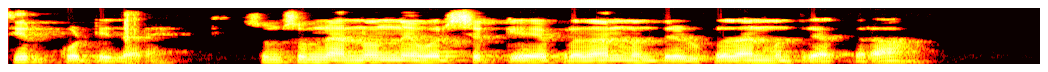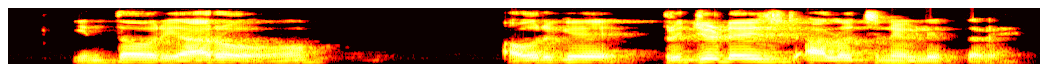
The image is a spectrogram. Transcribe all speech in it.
ತೀರ್ಪು ಕೊಟ್ಟಿದ್ದಾರೆ. ಸುಮ್ ಸುಮ್ಮನೆ ಹನ್ನೊಂದನೇ ವರ್ಷಕ್ಕೆ ಪ್ರಧಾನಮಂತ್ರಿಗಳು ಪ್ರಧಾನಮಂತ್ರಿ ಆಗ್ತಾರಾ? ಇಂಥವ್ರು ಯಾರೋ ಅವ್ರಿಗೆ ಪ್ರಿಜುಡೈಸ್ಡ್ ಆಲೋಚನೆಗಳಿರ್ತವೆ.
